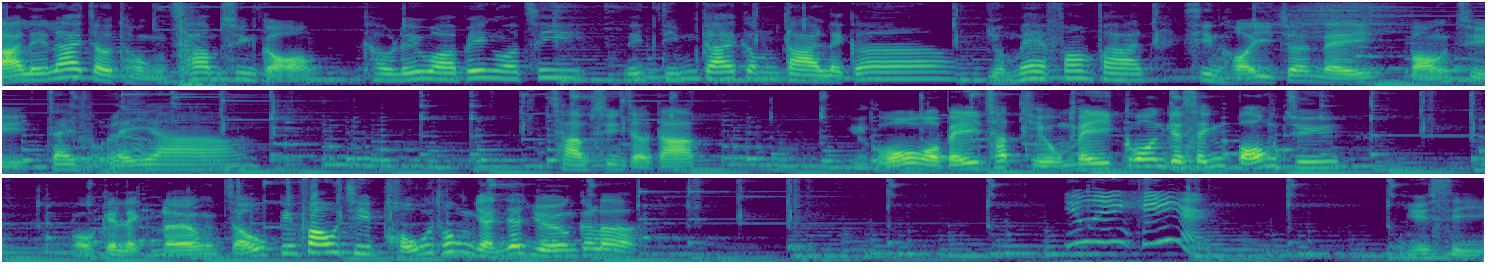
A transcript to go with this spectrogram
是大利拉就同參孫講：求你話俾我知，你點解咁大力啊？用咩方法先可以將你綁住制服你啊？參孫就答：如果我俾七條未乾嘅繩綁住，我嘅力量就變翻好似普通人一樣噶啦。於是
